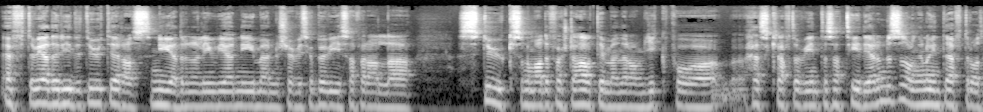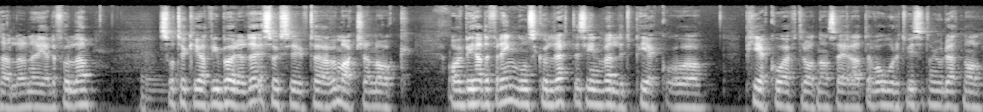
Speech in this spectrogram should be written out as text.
efter vi hade ridit ut deras nya adrenalin, vi är ny människa, vi ska bevisa för alla stuk som de hade första halvtimmen när de gick på hästkrafter vi inte sett tidigare under säsongen och inte efteråt heller när det gäller Fulham. Så tycker jag att vi började successivt ta över matchen och AVB hade för en gångs skull rätt i sin väldigt PK, PK efteråt när han säger att det var orättvist att de gjorde 1-0.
